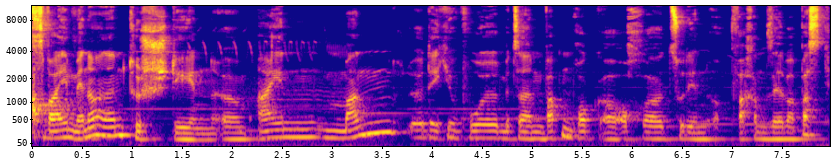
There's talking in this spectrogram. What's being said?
zwei Männer an einem Tisch stehen. Ähm, ein Mann, äh, der hier wohl mit seinem Wappenrock auch äh, zu den Wachen selber passt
